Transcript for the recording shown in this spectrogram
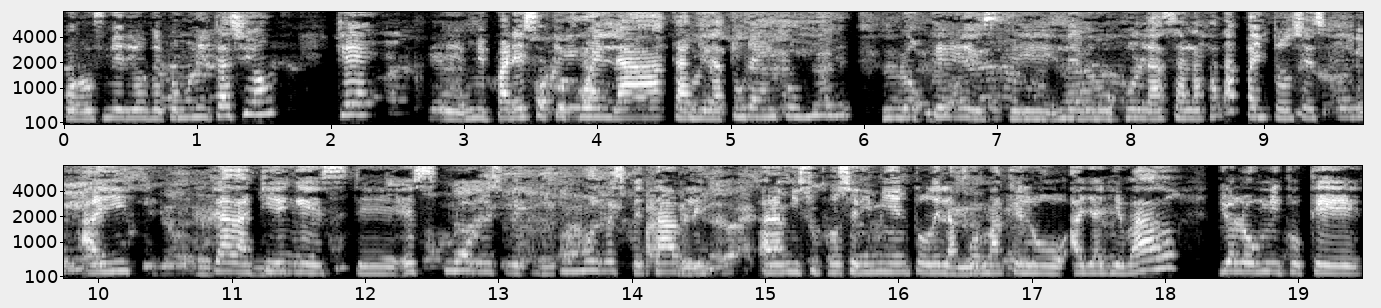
por los medios de comunicación que eh, me parece que fue la candidatura en común lo que este, le provocó la sala Jalapa. Entonces, ahí cada quien este, es muy, respetable para mí su procedimiento de la forma que lo haya llevado. Yo lo único que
